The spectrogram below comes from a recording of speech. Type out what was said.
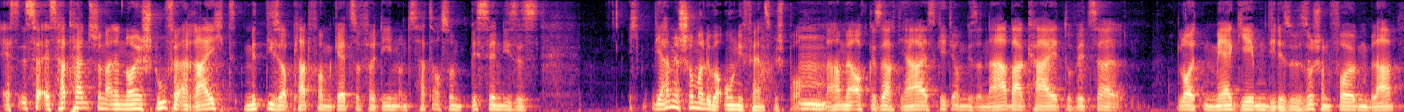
es ist, es hat halt schon eine neue Stufe erreicht, mit dieser Plattform Geld zu verdienen. Und es hat auch so ein bisschen dieses, ich, wir haben ja schon mal über OnlyFans gesprochen. Da haben wir auch gesagt, ja, es geht ja um diese Nahbarkeit. Du willst ja Leuten mehr geben, die dir sowieso schon folgen, bla.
